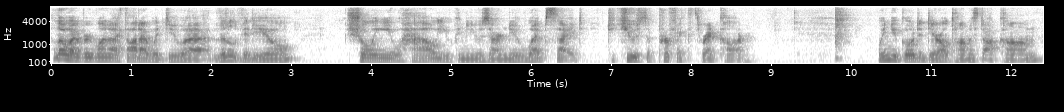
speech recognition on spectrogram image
Hello everyone, I thought I would do a little video showing you how you can use our new website to choose the perfect thread color. When you go to darrellthomas.com,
